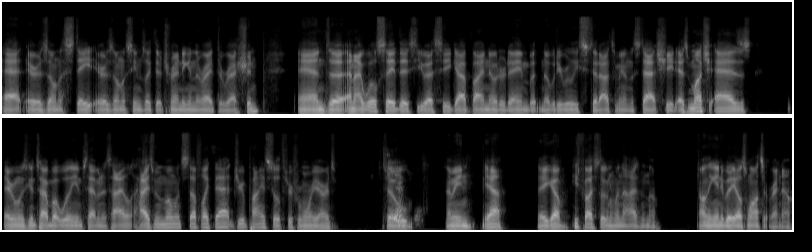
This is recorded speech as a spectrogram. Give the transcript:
at Arizona State. Arizona seems like they're trending in the right direction. And uh, and I will say this: USC got by Notre Dame, but nobody really stood out to me on the stat sheet. As much as everyone's going to talk about Williams having his Heisman moment, stuff like that, Drew Pyne still threw for more yards. So Yeah. I mean, yeah, there you go. He's probably still going to win the Heisman though. I don't think anybody else wants it right now.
